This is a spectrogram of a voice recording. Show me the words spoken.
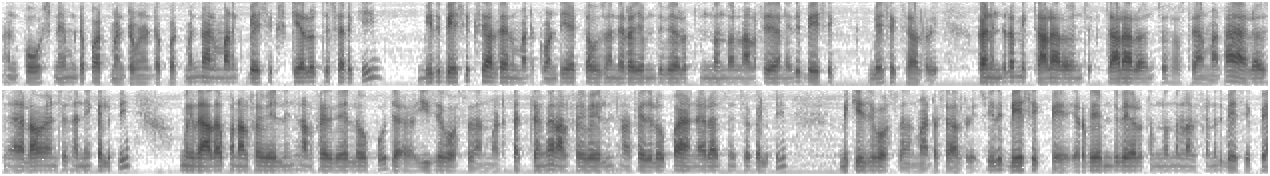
and post name department revenue department and మనకి బేసిక్ స్కేల్ వచ్చేసరికి ఇది బేసిక్ శాలరీ అనమాట ట్వంటీ ఎయిట్ థౌసండ్ ఇరవై ఎనిమిది వేల తొమ్మిది వందల నలభై అనేది బేసిక్ బేసిక్ శాలరీ. కానీ ఇందులో మీకు చాలా అలవెన్స్ చాలా అలవెన్సెస్ వస్తాయి అనమాట ఆ అలవెన్సెస్ అన్నీ కలిపి మీకు దాదాపు నలభై వేల నుంచి నలభై ఐదు వేల లోపు ఈజీగా వస్తుంది అనమాట ఖచ్చితంగా నలభై వేల నుంచి నలభై ఐదు లోపు అన్ని అలవెన్సెస్ కలిపి మీకు ఈజీగా వస్తుంది అనమాట శాలరీ. సో ఇది బేసిక్ పే. ఇరవై ఎనిమిది వేల తొమ్మిది వందల నలభై అనేది బేసిక్ పే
